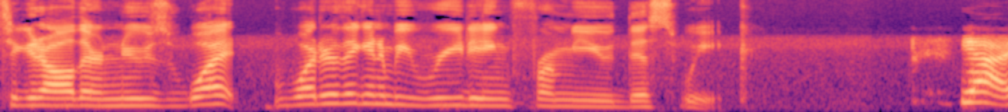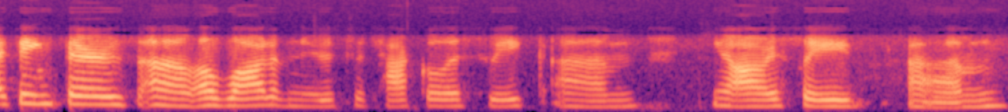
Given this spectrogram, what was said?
to get all their news. What what are they going to be reading from you this week? Yeah, I think there's um, a lot of news to tackle this week. Um, you know, obviously, um,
